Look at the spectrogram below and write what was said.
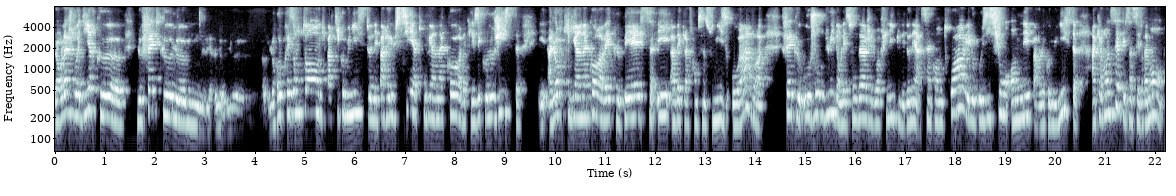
Alors là, je dois dire que le fait que le représentant du Parti communiste n'ait pas réussi à trouver un accord avec les écologistes, et alors qu'il y a un accord avec le PS et avec la France insoumise au Havre, fait qu'aujourd'hui, dans les sondages, Édouard Philippe, il est donné à 53 et l'opposition emmenée par le communiste à 47. Et ça, c'est vraiment,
